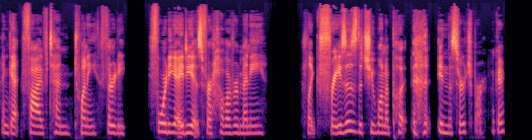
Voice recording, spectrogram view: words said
and get 5, 10, 20, 30 40 ideas for however many like phrases that you want to put in the search bar. Okay.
